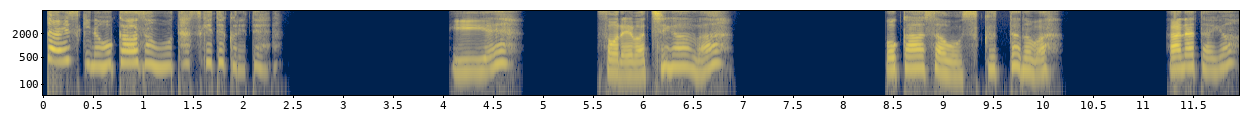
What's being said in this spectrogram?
大好きなお母さんを助けてくれて。いいえそれは違うわ。お母さんを救ったのはあなたよ。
